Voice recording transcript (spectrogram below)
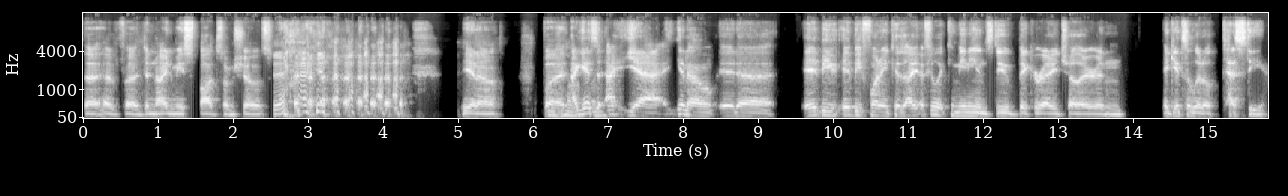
that have uh, denied me spots on shows. Yeah. you know, but I guess funny. I yeah. You know it. uh It'd be it'd be funny because I, I feel like comedians do bicker at each other and it gets a little testy.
